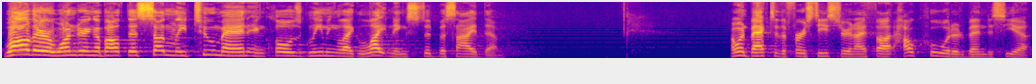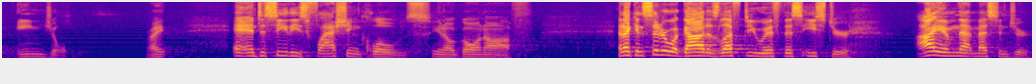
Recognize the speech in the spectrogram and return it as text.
While they were wondering about this, suddenly two men in clothes gleaming like lightning stood beside them. I went back to the first Easter and I thought, how cool would it have been to see an angel, right? And to see these flashing clothes, you know, going off. And I consider what God has left you with this Easter. I am that messenger.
